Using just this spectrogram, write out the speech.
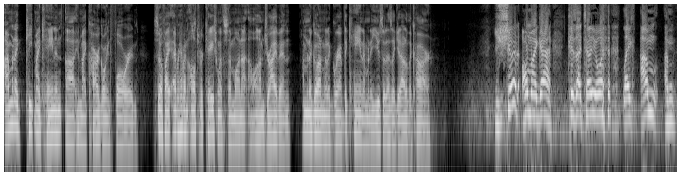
I'm to keep my cane in, uh, in my car going forward. So if I ever have an altercation with someone while I'm driving, I'm to go. I'm to grab the cane. I'm to use it as I get out of the car. You should. Oh my god! Because I tell you what, like I'm, I'm.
